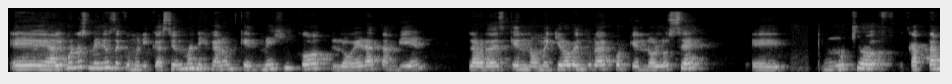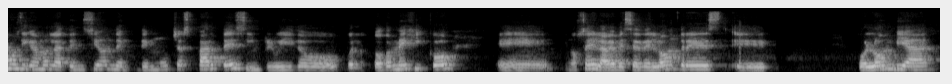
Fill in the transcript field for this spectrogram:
Eh, algunos medios de comunicación manejaron que en México lo era también. La verdad es que no me quiero aventurar porque no lo sé. Eh, mucho, captamos, digamos, la atención de, muchas partes, incluido, bueno, todo México, eh, no sé, la BBC de Londres, Colombia,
